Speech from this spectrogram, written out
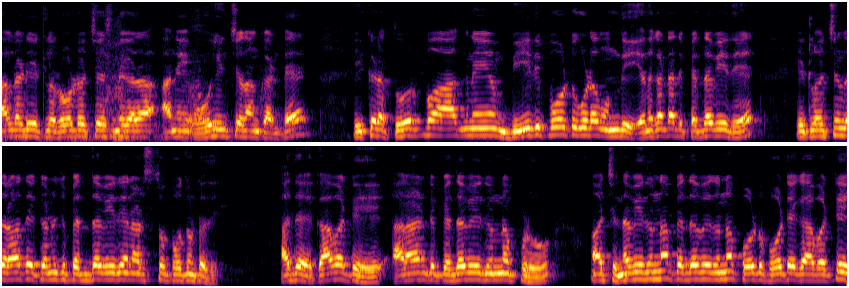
ఆల్రెడీ ఇట్లా రోడ్ వచ్చేసింది కదా అని ఊహించడం కంటే ఇక్కడ తూర్పు ఆగ్నేయం వీధి పోటు కూడా ఉంది. ఎందుకంటే అది పెద్ద వీధి. ఇట్లా వచ్చిన తర్వాత ఇక్కడ నుంచి పెద్ద వీధే నడుస్తూ పోతుంటుంది. అదే కాబట్టి అలాంటి పెద్ద వీధి ఉన్నప్పుడు ఆ చిన్న వీధి ఉన్నా పెద్ద వీధి ఉన్నా పోటు పోటే కాబట్టి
